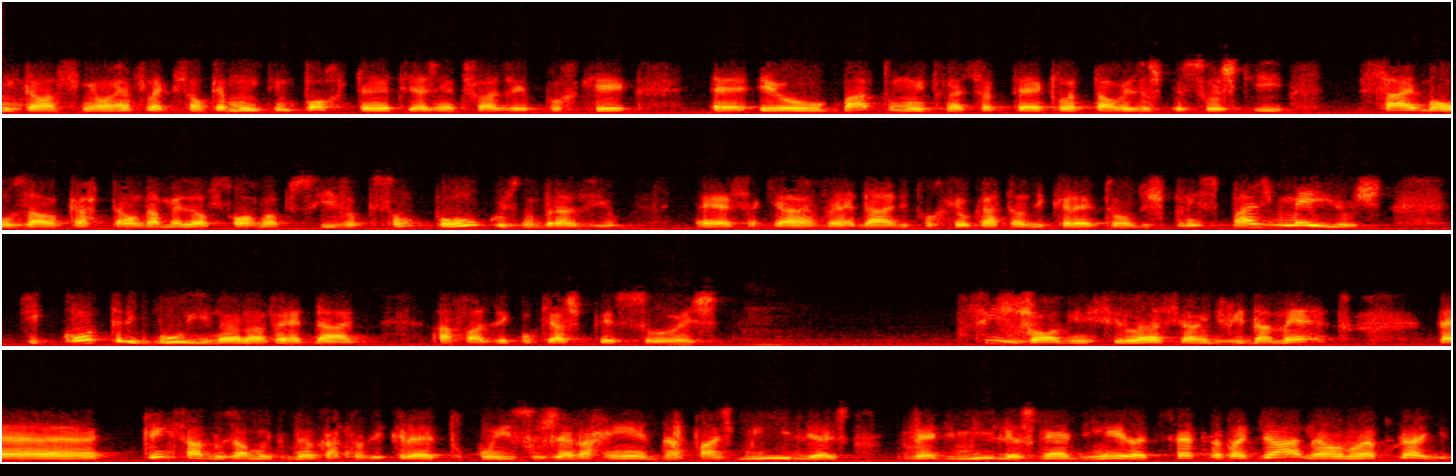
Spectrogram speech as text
Então, assim, é uma reflexão que é muito importante a gente fazer, porque é, eu bato muito nessa tecla, talvez as pessoas que saibam usar o cartão da melhor forma possível, que são poucos no Brasil, essa que é a verdade, porque o cartão de crédito é um dos principais meios que contribui, né, na verdade, a fazer com que as pessoas se joguem, se lancem ao endividamento, é, quem sabe usar muito bem o cartão de crédito, com isso gera renda, faz milhas, vende milhas, ganha dinheiro, etc. Vai dizer, ah, não, não é por aí.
